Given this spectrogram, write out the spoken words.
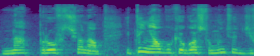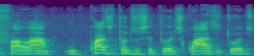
na profissional. E tem algo que eu gosto muito de falar em quase todos os setores, quase todos,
